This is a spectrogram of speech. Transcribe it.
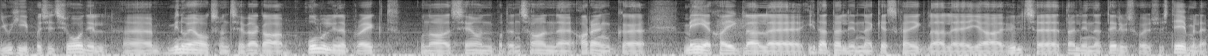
juhi positsioonil. Äh, minu jaoks on see väga oluline projekt, kuna see on potentsiaalne areng äh, meie haiglale, Ida-Tallinna Keskhaiglale ja üldse Tallinna tervishoiusüsteemile.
